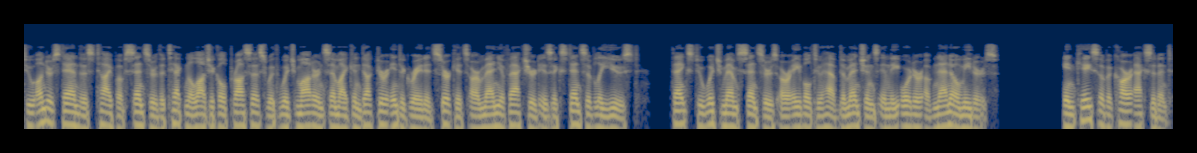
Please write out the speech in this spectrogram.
To understand this type of sensor the technological process with which modern semiconductor integrated circuits are manufactured is extensively used, thanks to which MEMS sensors are able to have dimensions in the order of nanometers. In case of a car accident,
